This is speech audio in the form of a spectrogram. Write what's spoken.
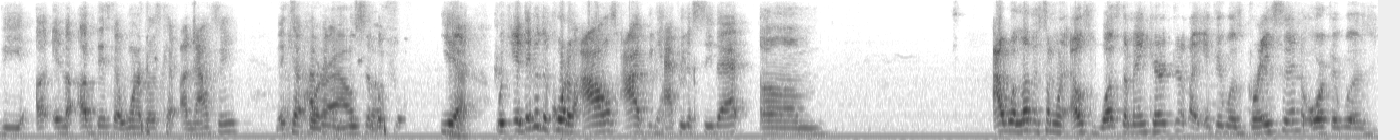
the uh, in the updates that Warner Bros. kept announcing. They That's kept hyping new symbols. Yeah, which if they did the Court of Owls, I'd be happy to see that. Um, I would love if someone else was the main character, like if it was Grayson or if it was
